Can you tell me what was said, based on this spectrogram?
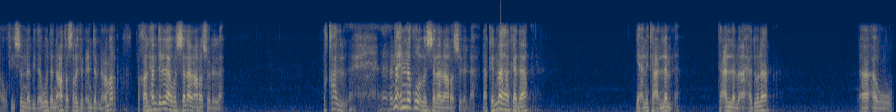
أو في سنة بداود أن عطس رجل عند ابن عمر فقال الحمد لله والسلام على رسول الله. فقال نحن نقول والسلام على رسول الله لكن ما هكذا؟ يعني تعلمنا تعلم أحدنا أو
